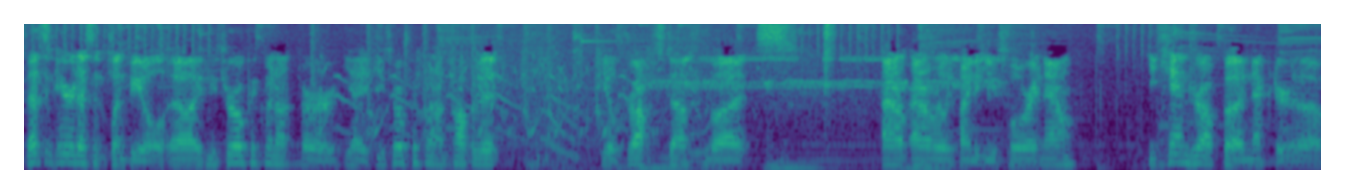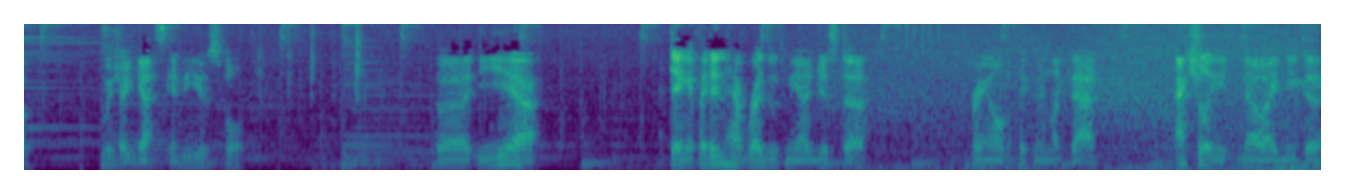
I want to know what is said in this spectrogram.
That's an iridescent flint beetle. Uh, if you throw a Pikmin on... Or, yeah, if you throw a Pikmin on top of it, he'll drop stuff, but... I don't, I don't really find it useful right now. He can drop uh, Nectar, though which I guess can be useful. But yeah. Dang, if I didn't have reds with me, I'd just uh, bring all the Pikmin like that. Actually, no, I need to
